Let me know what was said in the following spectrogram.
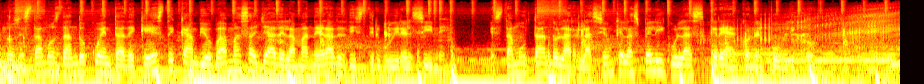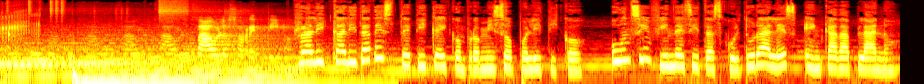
Nos estamos dando cuenta de que este cambio va más allá de la manera de distribuir el cine. Está mutando la relación que las películas crean con el público. Paulo Sorrentino. Radicalidad estética y compromiso político. Un sinfín de citas culturales en cada plano.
